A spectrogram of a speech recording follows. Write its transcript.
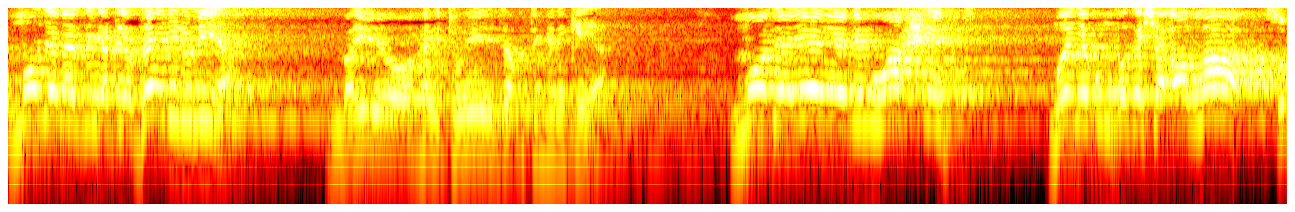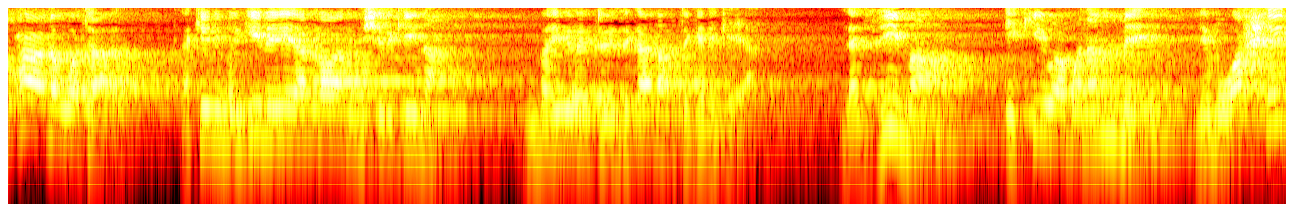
mmoja anayezingatia zaidi dunia nyumba hiyo haitoweza kutengenekea. Mmoja yeye ni muwahid mwenye kumpokesha Allah subhanahu wa ta'ala lakini mwingine yeye akawa ni mshirikina. Nyumba hiyo haitowezekana kutengenekea. Lazima ikiwa mwanamme ni muwahid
